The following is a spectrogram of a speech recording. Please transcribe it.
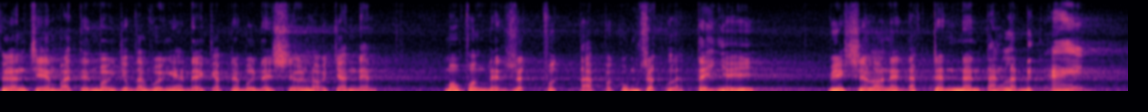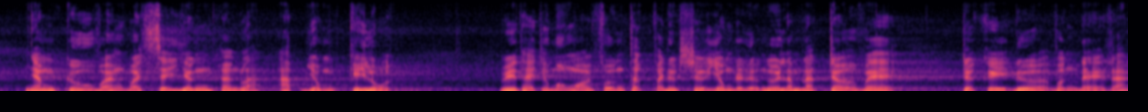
Thưa anh chị em Bài tin mừng chúng ta vừa nghe đề cập đến vấn đề sửa lỗi cho anh em. Một vấn đề rất phức tạp Và cũng rất là tế nhị. Việc sửa lỗi này đặt trên nền tảng là đức ái. Nhằm cứu vãn và xây dựng hơn là áp dụng kỷ luật. Vì thế Chúa muốn mọi phương thức phải được sử dụng Để đưa người làm lạc trở về Trước khi đưa vấn đề ra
